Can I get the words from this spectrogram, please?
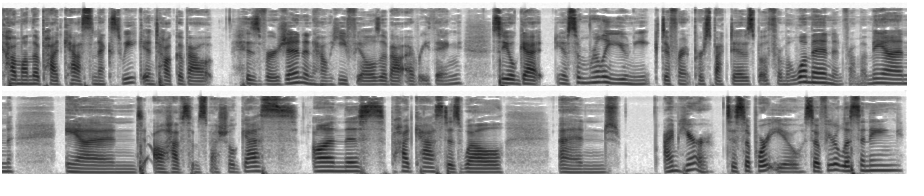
come on the podcast next week and talk about his version and how he feels about everything. So you'll get, you know, some really unique different perspectives both from a woman and from a man. And I'll have some special guests on this podcast as well. And I'm here to support you. So if you're listening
